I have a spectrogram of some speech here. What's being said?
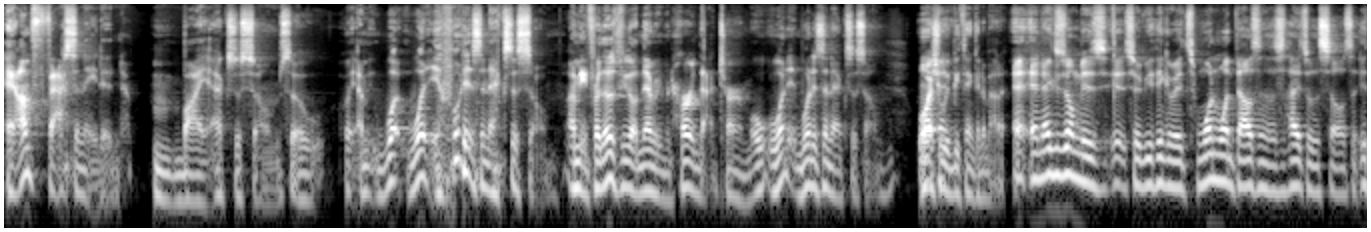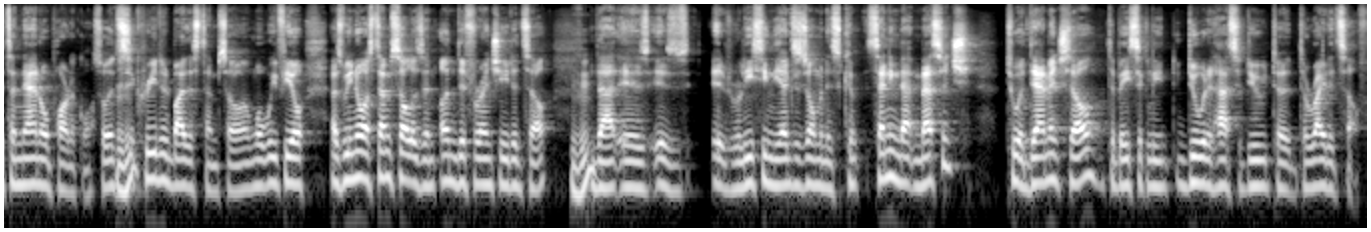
and I'm fascinated by exosomes. So, I mean, what what what is an exosome? I mean, for those people who've never even heard that term, what what is an exosome? Why should we be thinking about it? An exosome is so if you think of it, it's one one thousandth the size of the cells. It's a nanoparticle, so it's mm-hmm. secreted by the stem cell. And what we feel, as we know, a stem cell is an undifferentiated cell mm-hmm. that is is is releasing the exosome and is com- sending that message to a damaged cell to basically do what it has to do to, to right itself.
